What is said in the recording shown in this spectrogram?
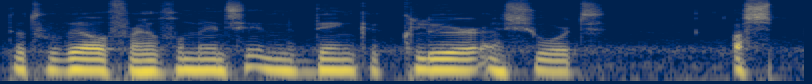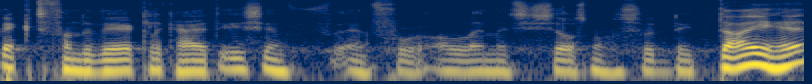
dat hoewel voor heel veel mensen in het denken kleur een soort aspect van de werkelijkheid is. En, voor allerlei mensen zelfs nog een soort detail. Hè?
